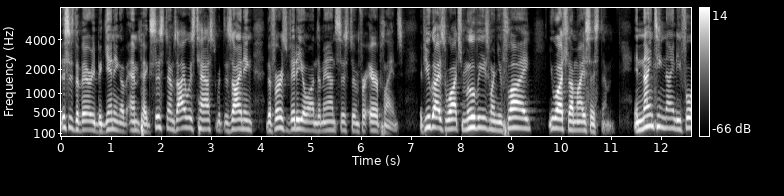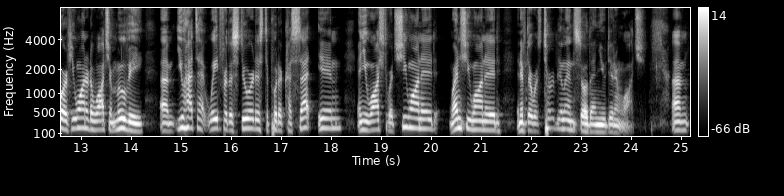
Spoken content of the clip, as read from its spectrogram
This is the very beginning of MPEG systems. I was tasked with designing the first video on demand system for airplanes. If you guys watch movies when you fly, you watch it on my system. In 1994, if you wanted to watch a movie, um, you had to wait for the stewardess to put a cassette in and you watched what she wanted, when she wanted, and if there was turbulence, so then you didn't watch. Um,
